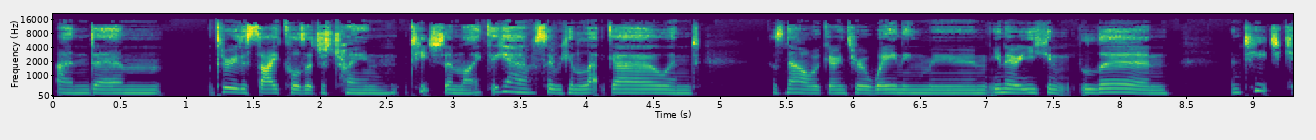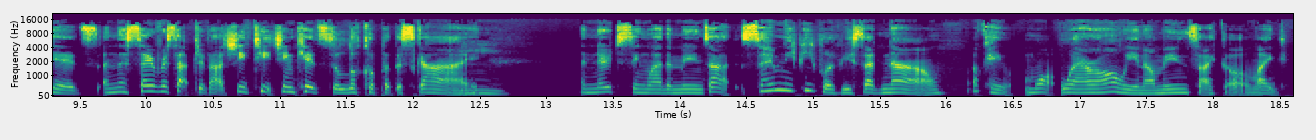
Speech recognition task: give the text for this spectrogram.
And, um, through the cycles, I just try and teach them like, yeah, so we can let go. And because now we're going through a waning moon, you know, you can learn and teach kids. And they're so receptive, actually teaching kids to look up at the sky. Mm and noticing where the moon's at. So many people, have you said now, okay, what, where are we in our moon cycle? Like,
